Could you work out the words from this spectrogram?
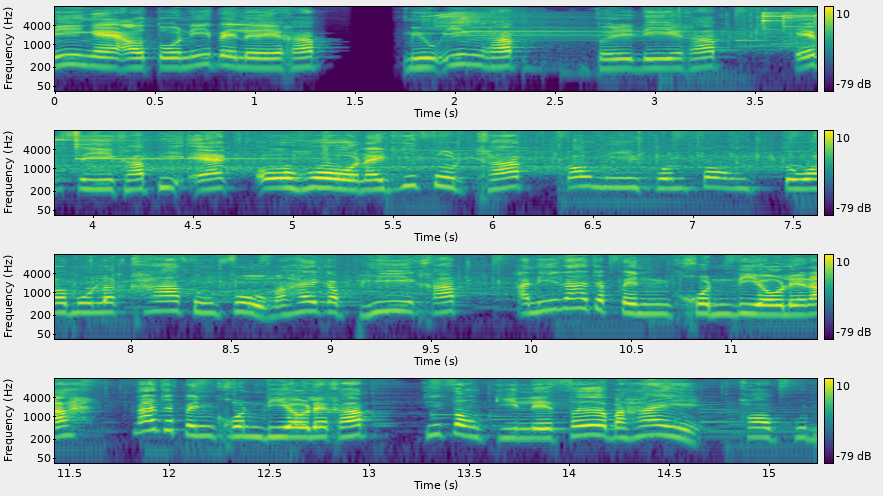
นี่ไงเอาตัวนี้ไปเลยครับ มิวอิงครับ ตัวดีๆครับ FC ครับพี่แอ็กโอ้โห ในที่สุดครับ ก็มีคนส่งตัวมูลค่าสูงๆมาให้กับพี่ครับ อันนี้น่าจะเป็นคนเดียวเลยนะ น่าจะเป็นคนเดียวเลยครับ ที่ส่งกรีนเลเซอร์มาให้ขอบคุณ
